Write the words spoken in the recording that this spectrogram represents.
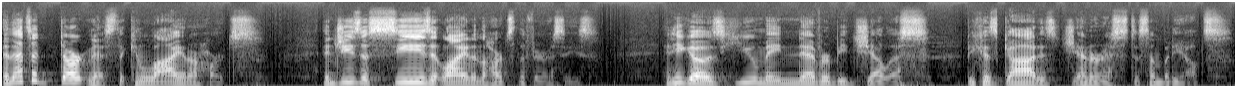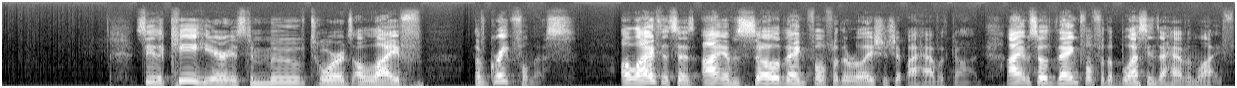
And that's a darkness that can lie in our hearts. And Jesus sees it lying in the hearts of the Pharisees. And he goes, You may never be jealous because God is generous to somebody else. See, the key here is to move towards a life of gratefulness. A life that says, I am so thankful for the relationship I have with God. I am so thankful for the blessings I have in life.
